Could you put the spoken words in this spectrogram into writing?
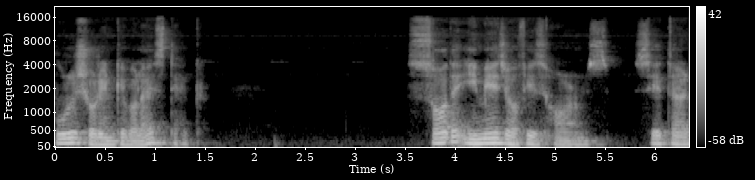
পুরুষ হরিণকে বলা হয় stag saw the image of his horns সে তার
